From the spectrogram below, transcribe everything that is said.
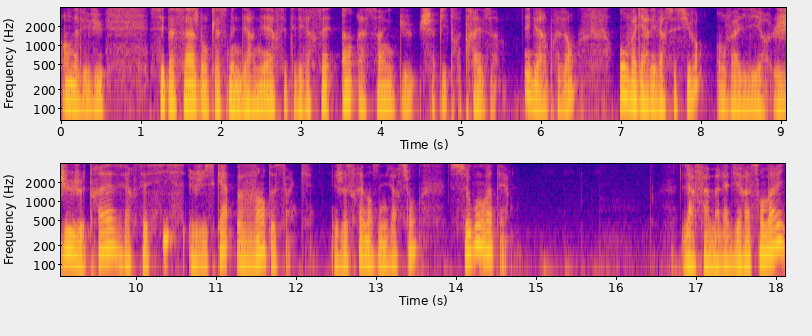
On avait vu ces passages donc la semaine dernière, c'était les versets 1 à 5 du chapitre 13. Et eh bien à présent, on va lire les versets suivants. On va lire Juge 13, verset 6 jusqu'à 25. je serai dans une version second 21. La femme alla dire à son mari,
